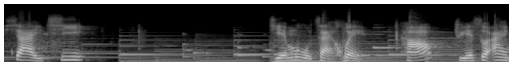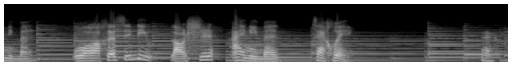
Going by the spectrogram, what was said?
下一期节目再会。好，主耶稣爱你们，我和 Cindy 老师爱你们，再会。再会。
